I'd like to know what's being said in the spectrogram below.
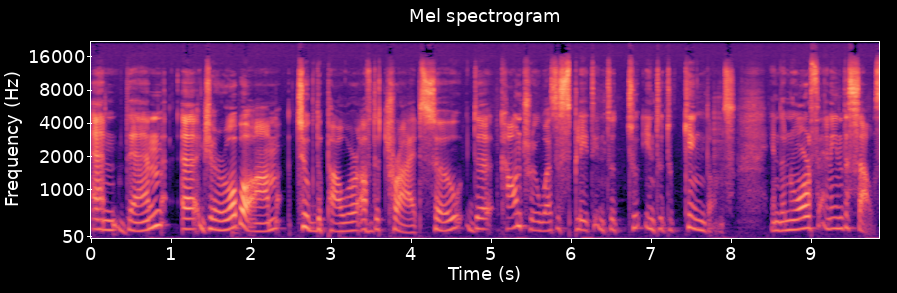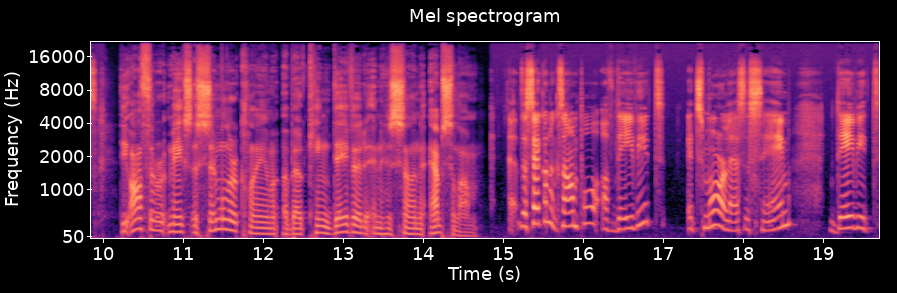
And then uh, Jeroboam took the power of the tribes. So the country was split into two, into two kingdoms, in the north and in the south. The author makes a similar claim about King David and his son Absalom. Uh, the second example of David, it's more or less the same. David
